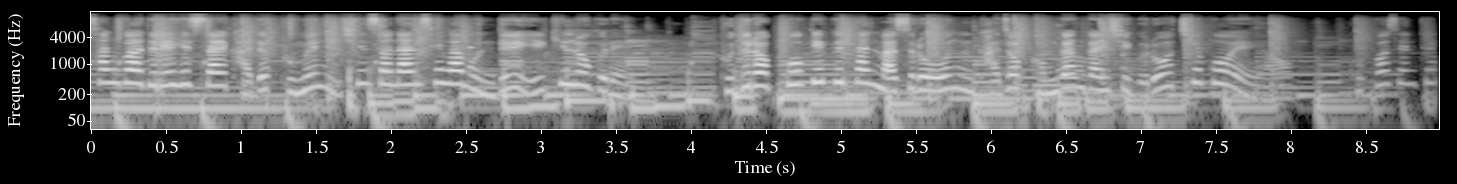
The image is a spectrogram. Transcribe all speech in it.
상과들의 햇살 가득 품은 신선한 생아몬드 1kg 부드럽고 깨끗한 맛으로 온 가족 건강 간식으로 최고예요. 9%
